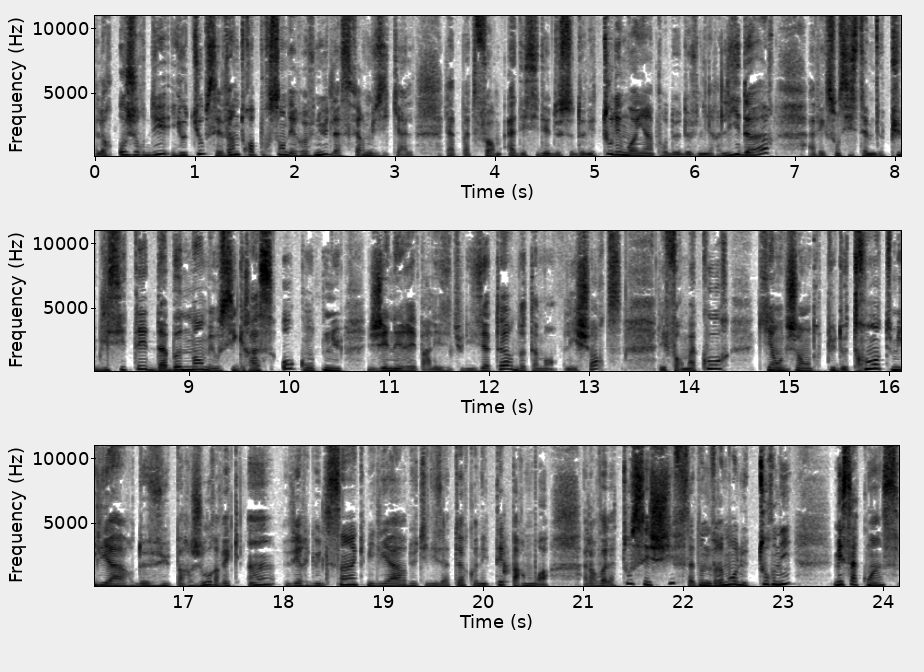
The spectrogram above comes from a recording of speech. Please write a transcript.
Alors aujourd'hui, YouTube, c'est 23% des revenus de la sphère musicale. La plateforme a décidé de se donner tous les moyens pour de devenir leader avec son système de publicité, d'abonnement, mais aussi grâce au contenu généré par les utilisateurs, notamment les shorts, les formats courts, qui engendrent plus de 30 milliards de vues par jour avec 1,5 milliard d'utilisateurs connectés par mois. Alors voilà, tous ces chiffres, ça donne vraiment le tournis, mais ça coince.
